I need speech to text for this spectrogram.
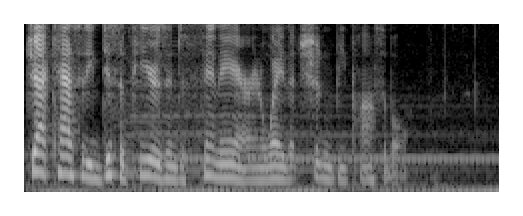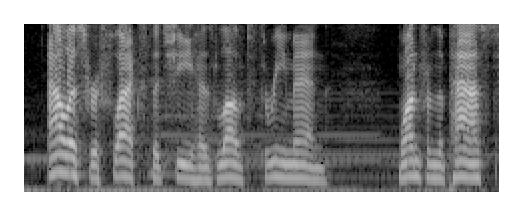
Jack Cassidy disappears into thin air in a way that shouldn't be possible. Alice reflects that she has loved three men one from the past,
